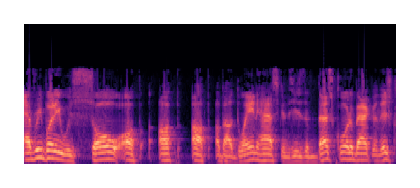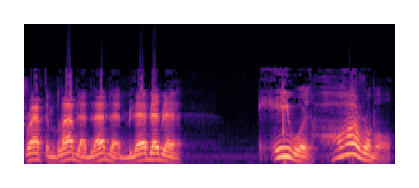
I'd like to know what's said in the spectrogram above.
Everybody was so up, up, up about Dwayne Haskins. He's the best quarterback in this draft and blah, blah, blah, blah, blah, blah, blah. He was horrible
